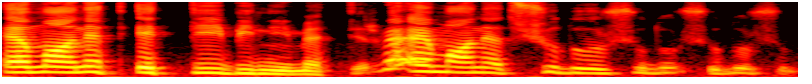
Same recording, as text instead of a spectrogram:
emanet ettiği bir nimettir. Ve emanet şudur şudur şudur şudur.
